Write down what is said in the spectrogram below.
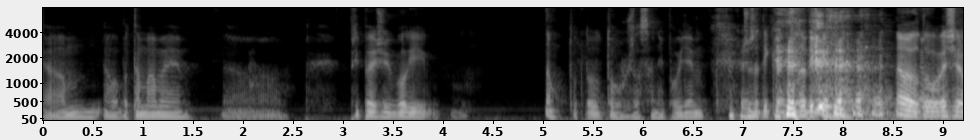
Um, alebo tam máme uh, v prípade, že by boli No, to, to, to už zase nepôjdem. Okay. Čo sa týka, čo sa týka no, to, vieš,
